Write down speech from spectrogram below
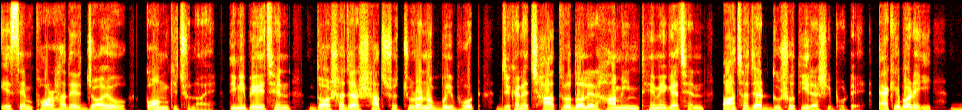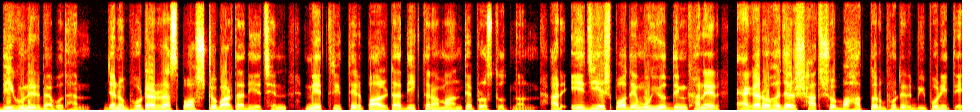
এস এম ফরহাদের জয়ও কম কিছু নয়। তিনি পেয়েছেন দশ হাজার ভোট, যেখানে ছাত্র দলের হামিম থেমে গেছেন পাঁচ ভোটে। একেবারেই দ্বিগুণের ব্যবধান, যেন ভোটাররা স্পষ্ট বার্তা দিয়েছেন, নেতৃত্বের পাল্টা দিক তারা মানতে প্রস্তুত নন। আর এজিএস পদে মহিউদ্দিন খানের এগারো ভোটের বিপরীতে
